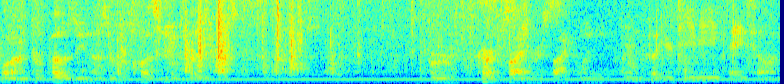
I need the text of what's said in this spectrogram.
what I'm proposing as a request for business for curbside recycling. And put your TV face on.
